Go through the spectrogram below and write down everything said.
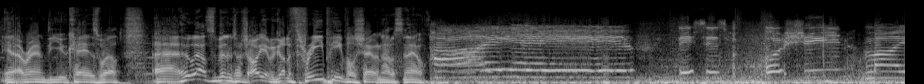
yeah, around the UK as well. Uh, who else has been in touch? Oh, yeah, we've got three people shouting at us now. Hi. This is Oisin, Milo,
